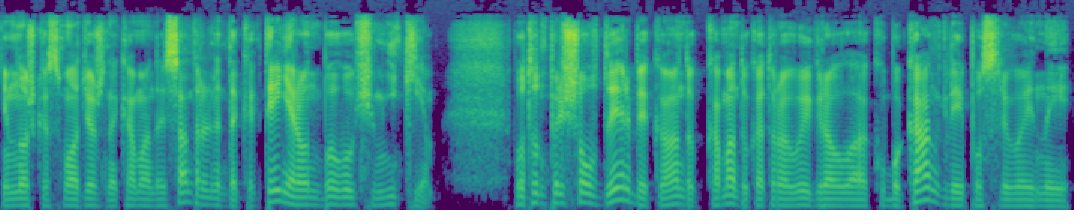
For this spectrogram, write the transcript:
немножко с молодежной командой Сандерленда, как тренер он был, в общем, никем. Вот он пришел в Дерби, команду, команду, которая выиграла Кубок Англии после войны,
